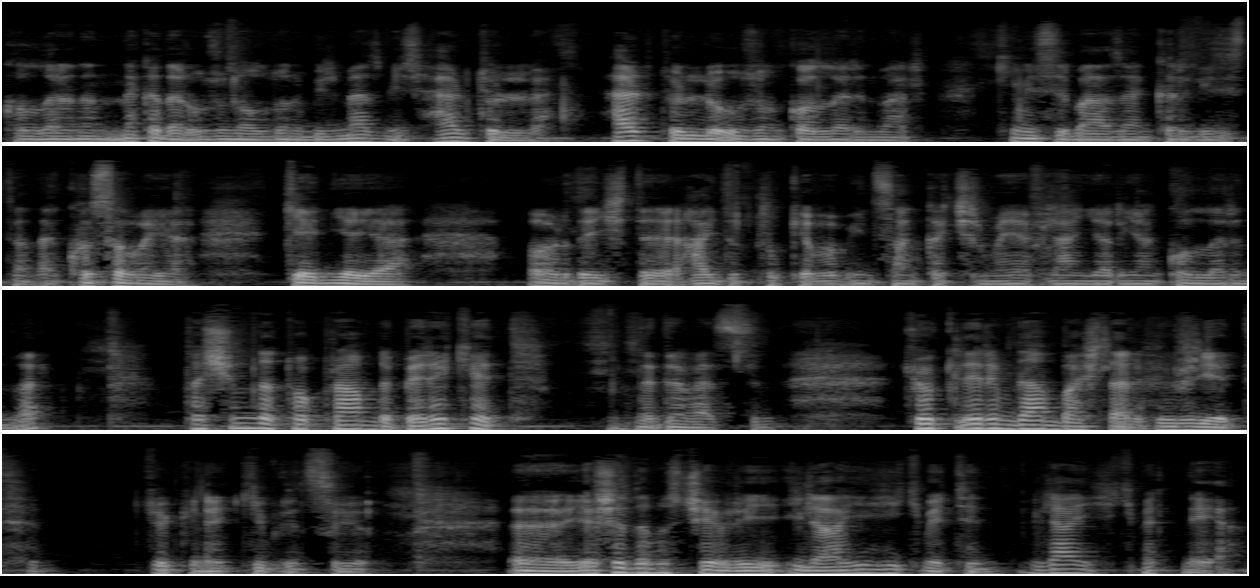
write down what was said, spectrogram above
Kollarının ne kadar uzun olduğunu bilmez miyiz? Her türlü, her türlü uzun kolların var. Kimisi bazen Kırgızistan'a, Kosova'ya, Kenya'ya, orada işte haydutluk yapıp insan kaçırmaya falan yarayan kolların var. Taşımda toprağımda bereket ne demezsin. Köklerimden başlar hürriyet, köküne kibrit suyu. Ee, yaşadığımız çevreyi ilahi hikmetin, ilahi hikmet ne ya?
